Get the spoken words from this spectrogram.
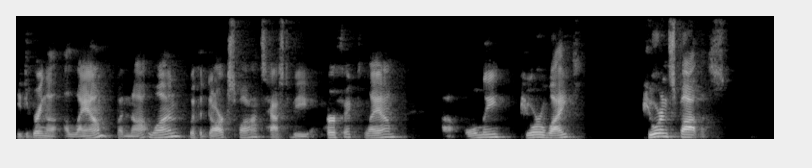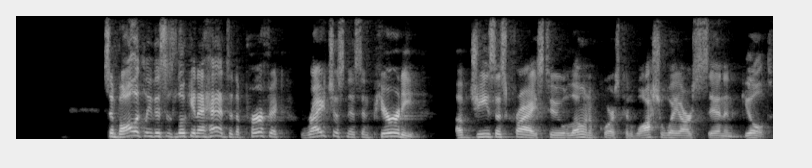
need to bring a, a lamb, but not one with the dark spots. Has to be a perfect lamb, uh, only pure white, pure and spotless. Symbolically, this is looking ahead to the perfect righteousness and purity of Jesus Christ, who alone, of course, can wash away our sin and guilt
